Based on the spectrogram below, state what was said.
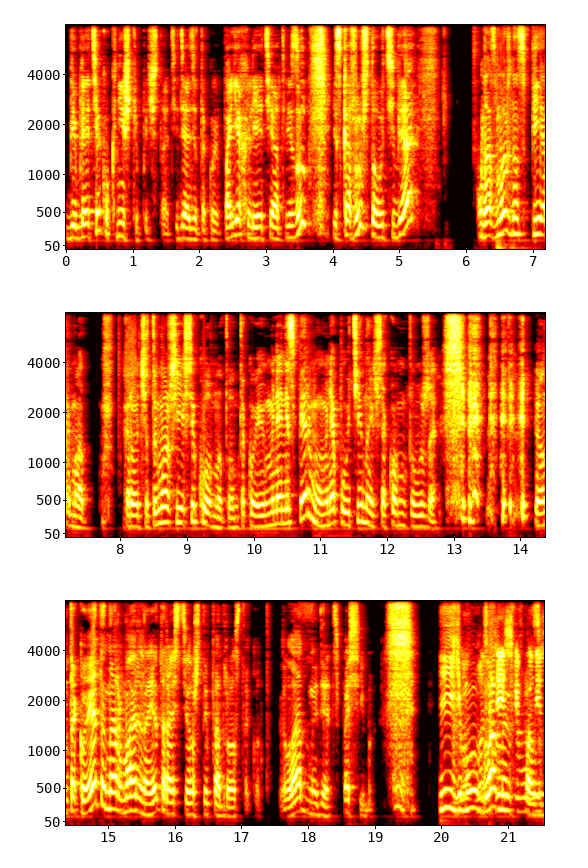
библиотеку книжки почитать. И дядя такой, поехали, я тебя отвезу и скажу, что у тебя Возможно, сперма. Короче, ты можешь ей всю комнату. Он такой, у меня не сперма, у меня паутина и вся комната уже. И он такой, это нормально, это растешь, ты подросток. Вот. Ладно, дядь, спасибо. И ему ну, главное фразу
